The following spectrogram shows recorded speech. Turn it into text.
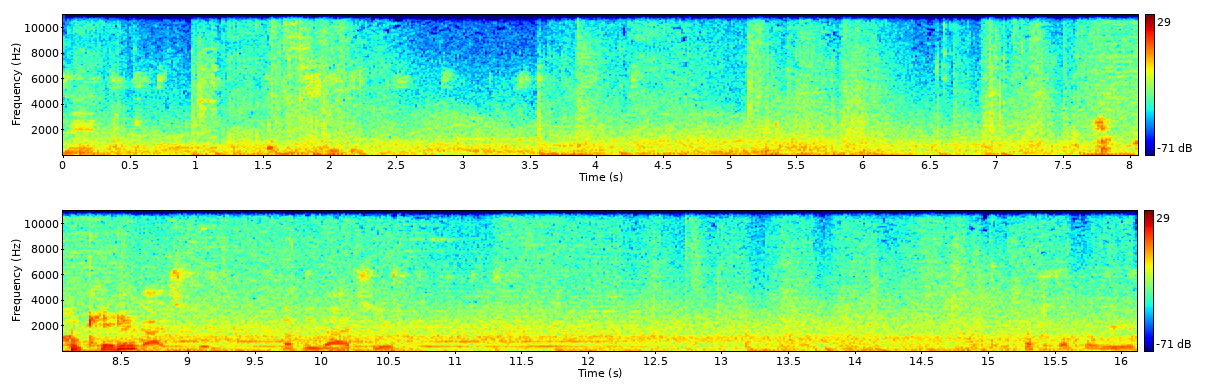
me. Fucking stupid. Okay. I got you. Fucking got you. Get the fuck over here.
